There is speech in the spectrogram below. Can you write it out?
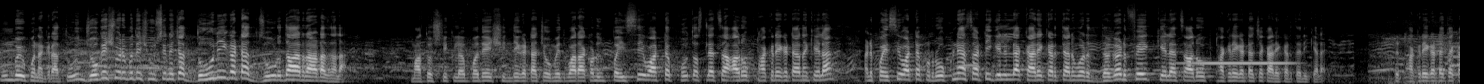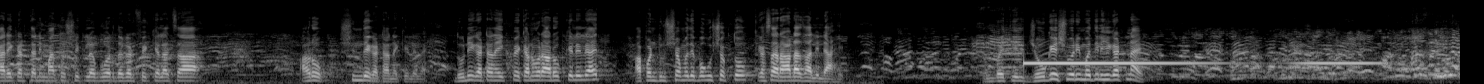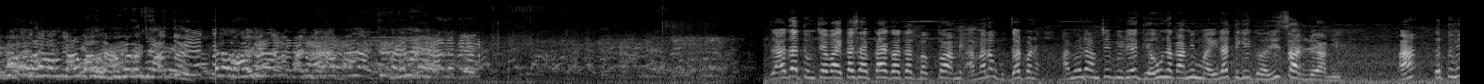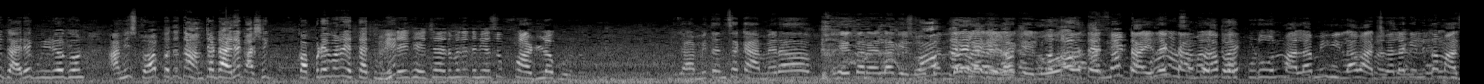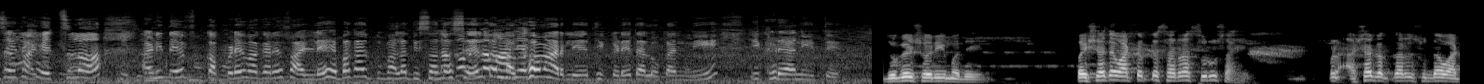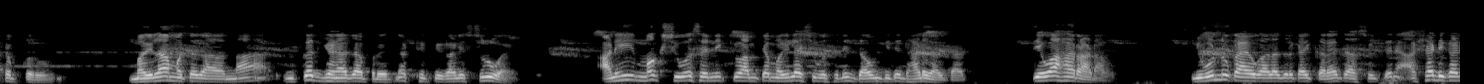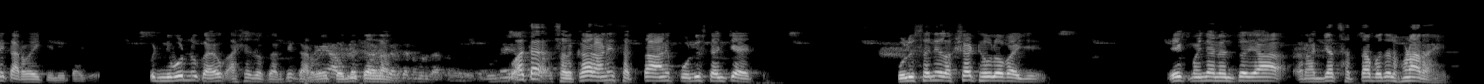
मुंबई उपनगरातून जोगेश्वरीमध्ये शिवसेनेच्या दोन्ही गटात जोरदार राडा झाला. मातोश्री क्लबमध्ये शिंदे गटाच्या उमेदवाराकडून पैसे वाटप होत असल्याचा आरोप ठाकरे गटानं केला आणि पैसे वाटप रोखण्यासाठी गेलेल्या कार्यकर्त्यांवर दगडफेक केल्याचा आरोप ठाकरे गटाच्या कार्यकर्त्यांनी केला तर ठाकरे गटाच्या कार्यकर्त्यांनी मातोश्री क्लबवर दगडफेक केल्याचा आरोप शिंदे गटानं केलेला आहे. दोन्ही गटानं एकमेकांवर आरोप केलेले आहेत. आपण दृश्यामध्ये बघू शकतो कसा राडा झालेला आहे. मुंबईतील जोगेश्वरीमधील ही घटना आहे. जा जा तुमच्या बायका साहेब काय करतात बघतो आम्ही. आम्हाला उद्धटपणे आम्ही म्हणलं आमचे व्हिडिओ घेऊ नका. आम्ही महिला तिघी घरी चाललोय आम्ही. हा? तर तुम्ही डायरेक्ट व्हिडिओ घेऊन आम्ही स्टॉप करतो. तर आमच्या डायरेक्ट असे कपडेवर येतात तुम्ही. ते घ्यायच्या मध्ये त्यांनी असं फाडलं पूर्ण. आम्ही त्यांचा कॅमेरा हे करायला गेलो बंद करायला गेलो. तर त्यांनी डायरेक्ट आम्हाला. पकडून मला मी हिला वाचवायला गेली तर माझं इथे खेचलं आणि ते कपडे वगैरे फाडले हे बघा तुम्हाला दिसत असेल तर मारले. नख मारली आहे तिकडे त्या लोकांनी इकडे आणि इथे जोगेश्वरीमध्ये पैशाचं वाटप तर सर्रास सुरूच आहे पण अशा प्रकारे सुद्धा वाटप करून महिला मतदारांना विकत घेण्याचा प्रयत्न ठिकठिकाणी सुरू आहे आणि मग शिवसैनिक किंवा आमच्या महिला शिवसैनिक जाऊन तिथे धाड घालतात. तेव्हा हा राडा होतो. निवडणूक आयोगाला जर काही करायचं असेल त्याने अशा ठिकाणी कारवाई केली पाहिजे. पण निवडणूक आयोग अशा प्रकारची कारवाई कधी करणार आता सरकार आणि सत्ता आणि पोलीस त्यांचे आहेत. पोलिसांनी लक्षात ठेवलं पाहिजे. एक महिन्यानंतर या राज्यात सत्ता बदल होणार आहे.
